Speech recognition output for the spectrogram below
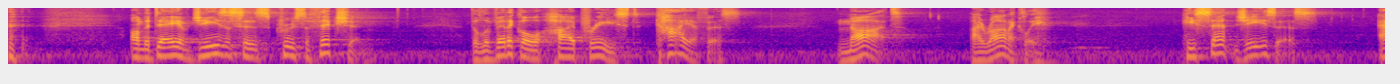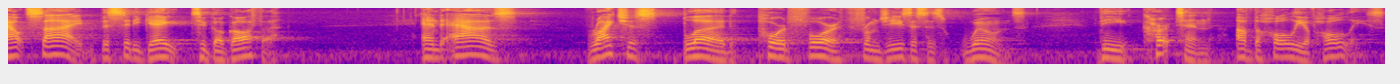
on the day of Jesus' crucifixion, the Levitical high priest, Caiaphas, not ironically, he sent Jesus outside the city gate to Golgotha and as righteous blood poured forth from Jesus' wounds, the curtain of the Holy of Holies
